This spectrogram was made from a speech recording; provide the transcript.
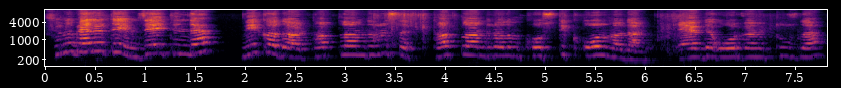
Şunu belirteyim. Zeytinde ne kadar tatlandırırsak tatlandıralım kostik olmadan evde organik tuzla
